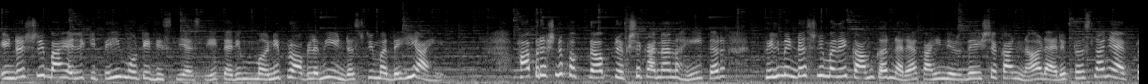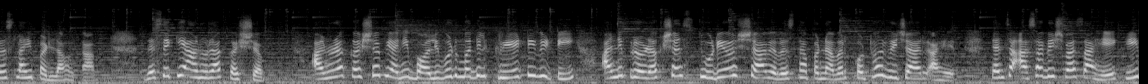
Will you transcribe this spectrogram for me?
इंडस्ट्री बाहेर कितीही मोठी दिसली असली तरी मनी प्रॉब्लेम ही इंडस्ट्रीमध्येही आहे. हा प्रश्न फक्त प्रेक्षकांना नाही तर फिल्म इंडस्ट्रीमध्ये काम करणाऱ्या काही निर्देशकांना डायरेक्टर्सला आणि ॲक्टर्सलाही पडला होता. जसे की अनुराग कश्यप. अनुराग कश्यप यांनी बॉलिवूडमधील क्रिएटिव्हिटी आणि प्रोडक्शन स्टुडिओजच्या व्यवस्थापनावर कठोर विचार आहेत. त्यांचा असा विश्वास आहे की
